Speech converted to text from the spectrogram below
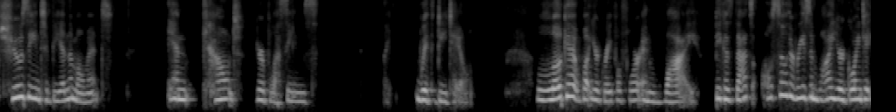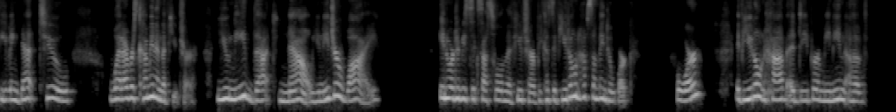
choosing to be in the moment, and count your blessings with detail. Look at what you're grateful for and why, because that's also the reason why you're going to even get to whatever's coming in the future. You need that now. You need your why in order to be successful in the future. Because if you don't have something to work for, if you don't have a deeper meaning of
